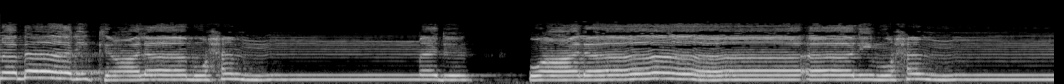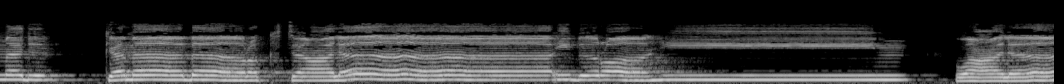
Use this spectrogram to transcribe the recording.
بارك على محمد وعلى آل محمد كما باركت على إبراهيم وعلى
